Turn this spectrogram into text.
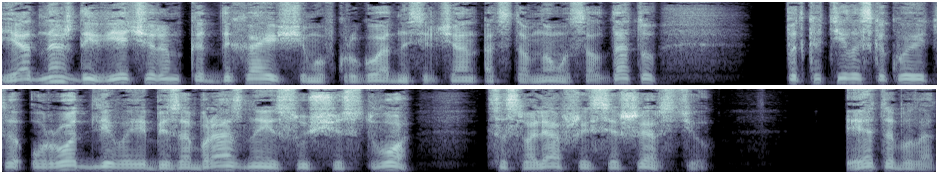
и однажды вечером к отдыхающему в кругу односельчан отставному солдату подкатилось какое-то уродливое, безобразное существо — со свалявшейся шерстью. Это была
